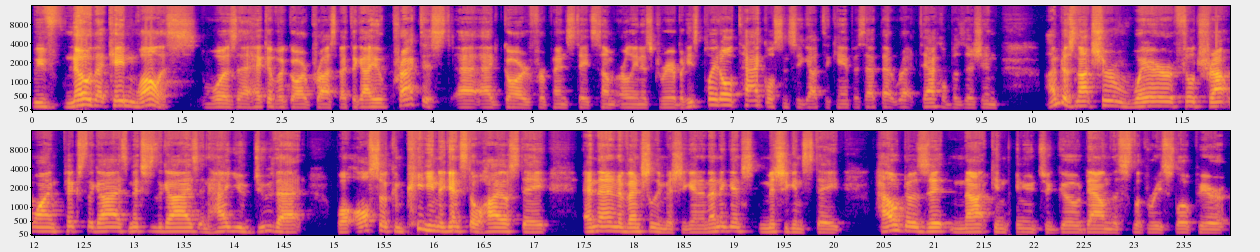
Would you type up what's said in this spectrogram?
we know that Caedan Wallace was a heck of a guard prospect, the guy who practiced at, at, guard for Penn State some early in his career, but he's played all tackle since he got to campus at that red tackle position. I'm just not sure where Phil Trautwein picks the guys, mixes the guys, and how you do that while also competing against Ohio State and then eventually Michigan and then against Michigan State. How does it not continue to go down the slippery slope here?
